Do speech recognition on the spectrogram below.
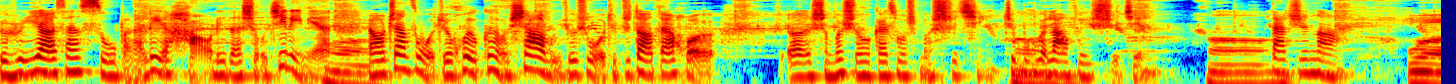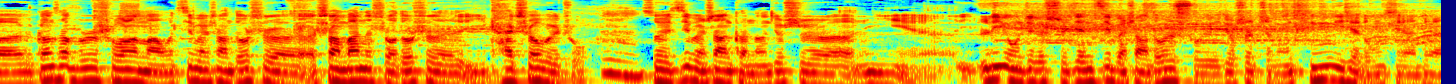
比如说一二三四五，把它列好，列在手机里面，哦然后这样子我觉得会有更有效率，就是我就知道待会儿，呃，什么时候该做什么事情，就不会哦浪费时间。嗯，大致呢，我刚才不是说了吗？我基本上都是上班的时候都是以开车为主，嗯所以基本上可能就是你利用这个时间，基本上都是属于就是只能听一些东西，对。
